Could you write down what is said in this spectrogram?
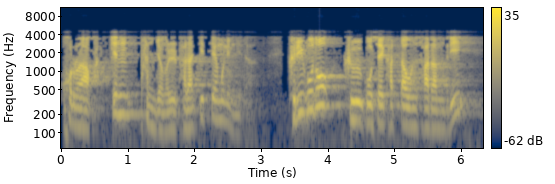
코로나 확진 판정을 받았기 때문입니다. 그리고도 그곳에 갔다 온 사람들이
